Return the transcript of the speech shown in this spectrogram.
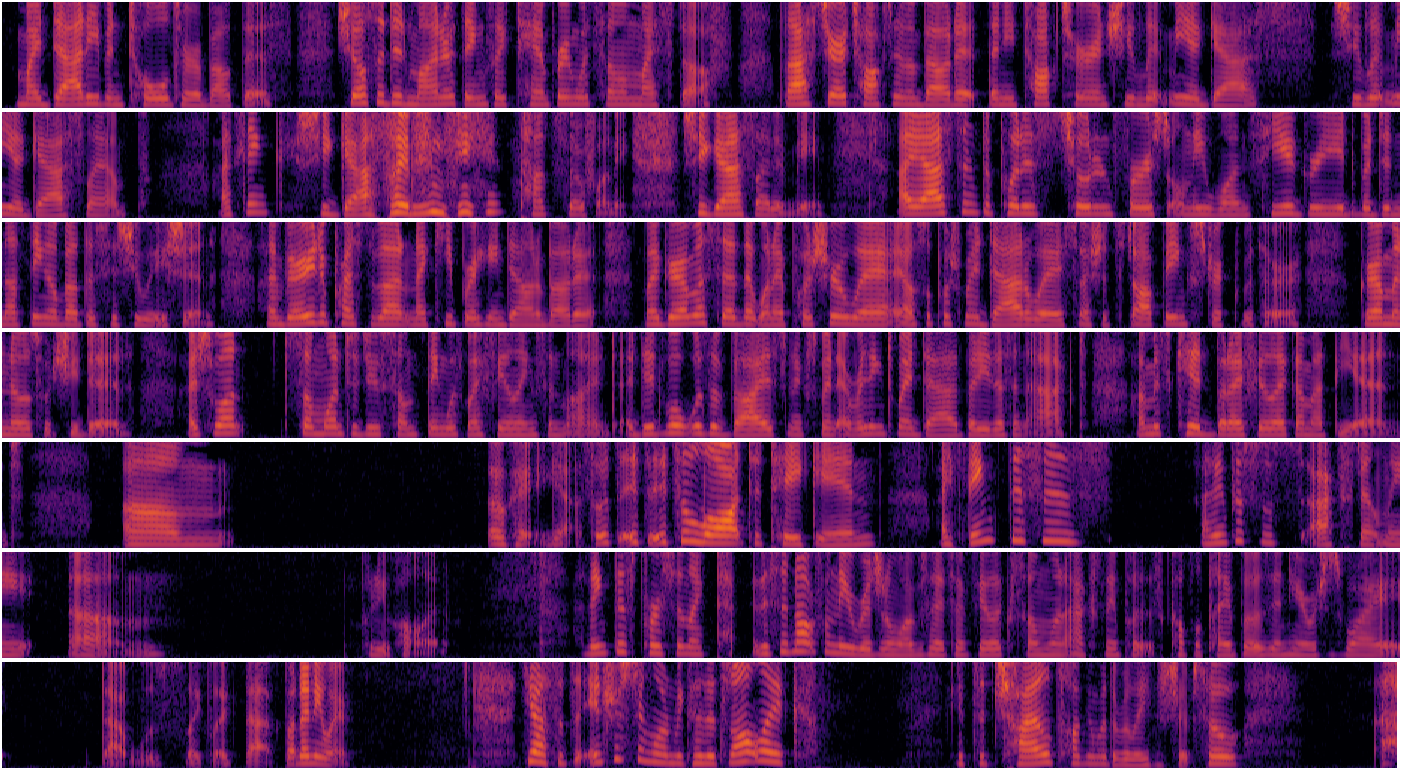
My dad even told her about this. She also did minor things like tampering with some of my stuff. Last year I talked to him about it, then he talked to her and she lit me a gas. She lit me a gas lamp. I think she gaslighted me. That's so funny. She gaslighted me. I asked him to put his children first only once. He agreed, but did nothing about the situation. I'm very depressed about it and I keep breaking down about it. My grandma said that when I push her away, I also push my dad away, so I should stop being strict with her. Grandma knows what she did. I just want someone to do something with my feelings in mind. I did what was advised and explained everything to my dad, but he doesn't act. I'm his kid, but I feel like I'm at the end. Um Okay, yeah. So it's it's it's a lot to take in. I think this is I think this was accidentally um what do you call it? I think this person like t- this is not from the original website, so I feel like someone accidentally put a couple typos in here, which is why that was like like that. But anyway, yeah, so it's an interesting one because it's not like it's a child talking about the relationship. So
